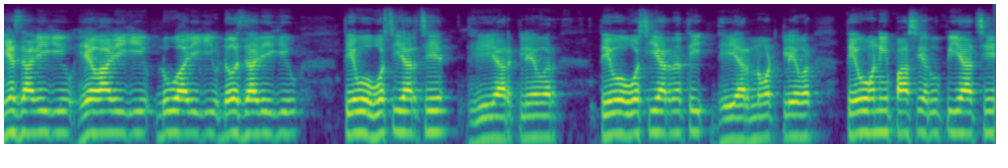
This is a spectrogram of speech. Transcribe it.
હેઝ આવી ગયું, હેવ આવી ગયું, ડુ આવી ગયું, ડઝ આવી ગયું. તેઓ હોશિયાર છે, ધે આર ક્લેવર. તેઓ હોશિયાર નથી, ધે આર નોટ ક્લેવર. તેઓની પાસે રૂપિયા છે,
